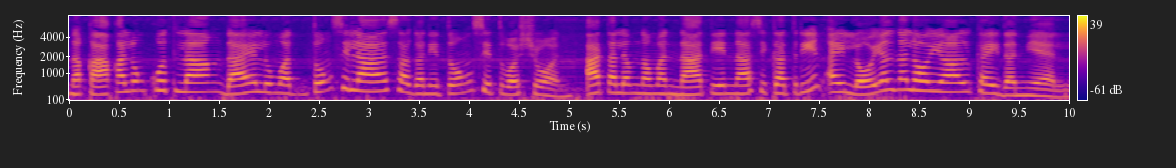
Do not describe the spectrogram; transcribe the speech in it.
Nakakalungkot lang dahil lumantong sila sa ganitong sitwasyon. At alam naman natin na si Catherine ay loyal na loyal kay Daniel.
